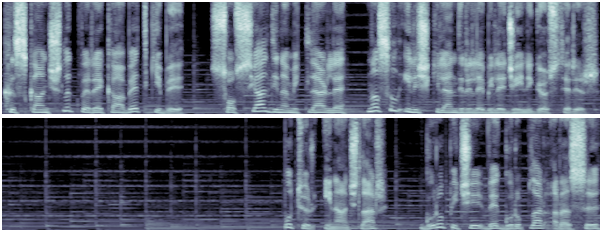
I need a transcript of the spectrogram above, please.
kıskançlık ve rekabet gibi sosyal dinamiklerle nasıl ilişkilendirilebileceğini gösterir. Bu tür inançlar, grup içi ve gruplar arası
